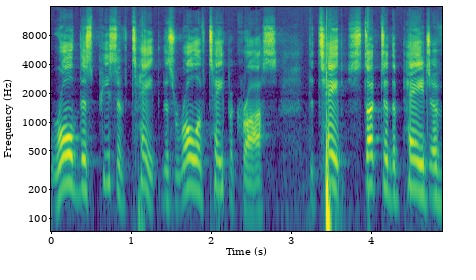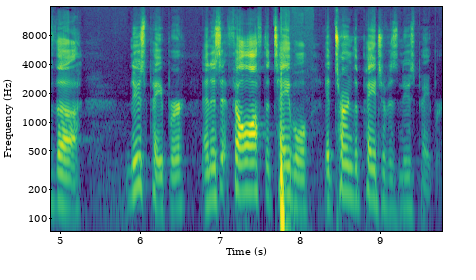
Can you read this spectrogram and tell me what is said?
rolled this piece of tape, this roll of tape across. The tape stuck to the page of the newspaper, and as it fell off the table, it turned the page of his newspaper.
